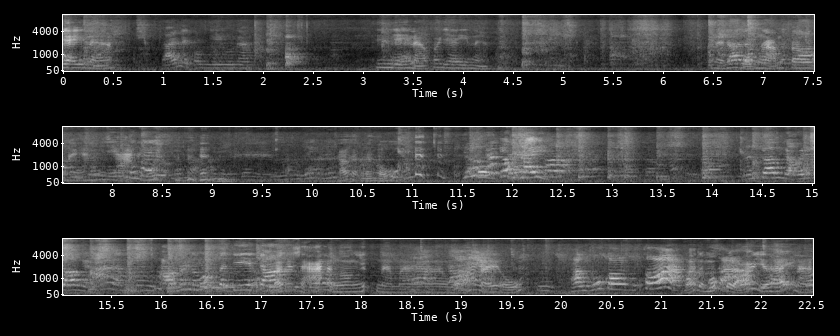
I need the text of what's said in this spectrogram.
dây nè. Cái này còn nhiều nè. Thiên dây nào có dây nè. Này đó bụng làm tôm này ăn xả này khỏi cần hủ. Lên cơm rồi đi con ngã Hồi nó múc ta chia cho. Bởi cái xả là ngon nhất nè mà bỏ lại ủ. Thần của con cũng có à. Bởi tôi múc bỏ vô hết nè.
